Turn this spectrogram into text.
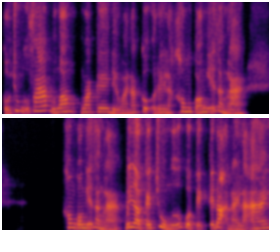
cấu trúc ngữ pháp, đúng không? Hoa kê đều hòa cự ở đây là không có nghĩa rằng là, không có nghĩa rằng là bây giờ cái chủ ngữ của cái cái đoạn này là ai?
